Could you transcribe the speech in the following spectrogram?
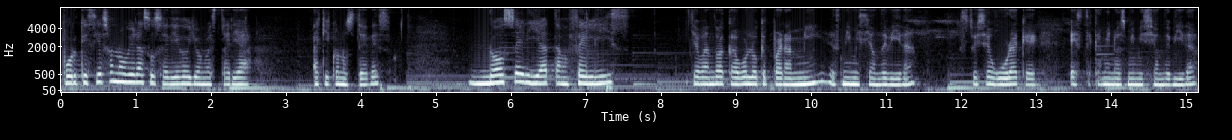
porque si eso no hubiera sucedido yo no estaría aquí con ustedes, no sería tan feliz llevando a cabo lo que para mí es mi misión de vida. Estoy segura que este camino es mi misión de vida.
